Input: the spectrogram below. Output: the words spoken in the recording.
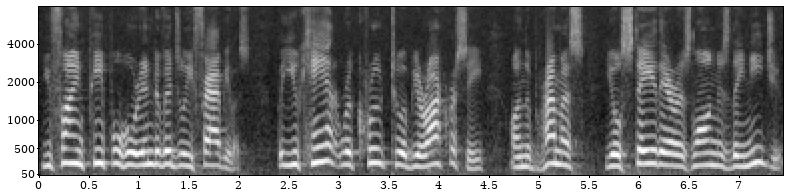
you find people who are individually fabulous, but you can't recruit to a bureaucracy on the premise you'll stay there as long as they need you.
